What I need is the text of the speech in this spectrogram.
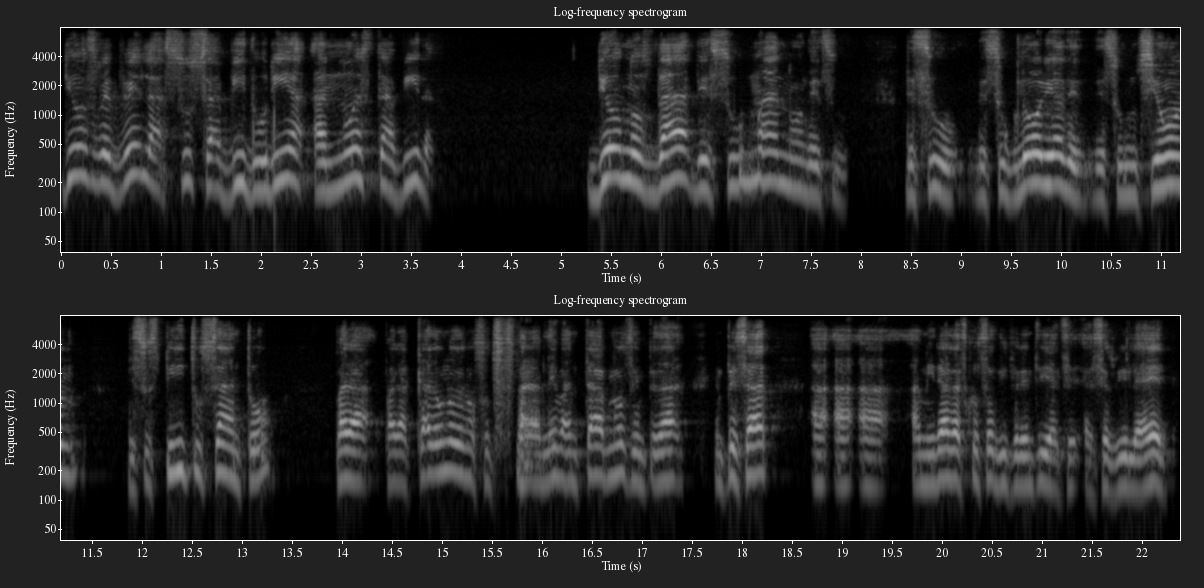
Dios revela su sabiduría a nuestra vida. Dios nos da de su mano, de su, de su, de su gloria, de, su unción, de su Espíritu Santo, para, para, cada uno de nosotros, para levantarnos, empezar, empezar a, mirar las cosas diferentes y a, servirle a Él.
